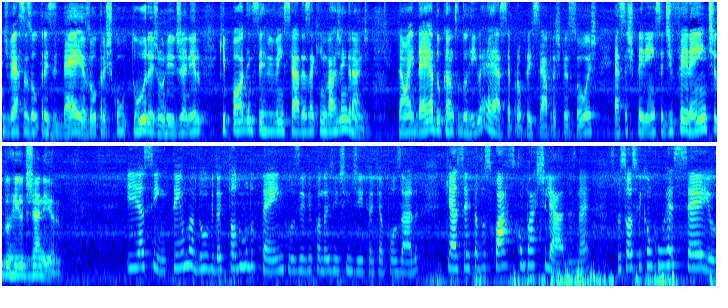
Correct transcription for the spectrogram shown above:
diversas outras ideias, outras culturas no Rio de Janeiro que podem ser vivenciadas aqui em Vargem Grande. Então a ideia do Canto do Rio é essa, é propiciar para as pessoas essa experiência diferente do Rio de Janeiro. E assim, tem uma dúvida que todo mundo tem, inclusive quando a gente indica aqui a pousada, que é acerca dos quartos compartilhados, né? As pessoas ficam com receio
